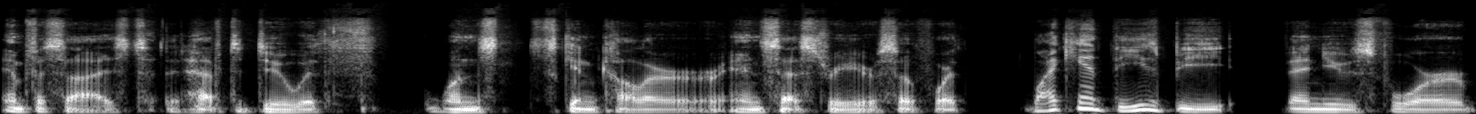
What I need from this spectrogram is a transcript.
emphasized that have to do with one's skin color or ancestry or so forth. Why can't these be venues for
